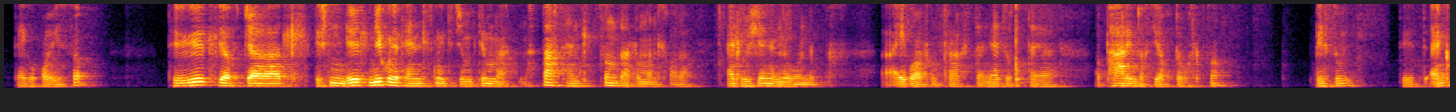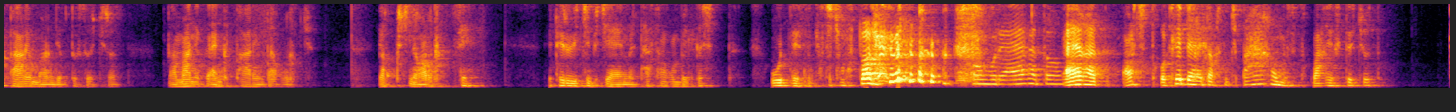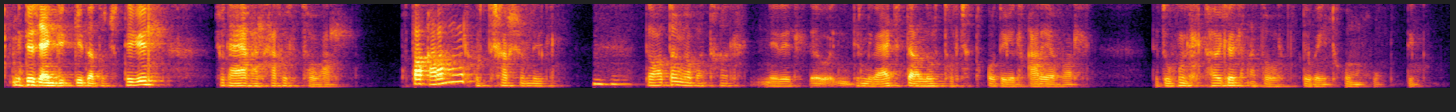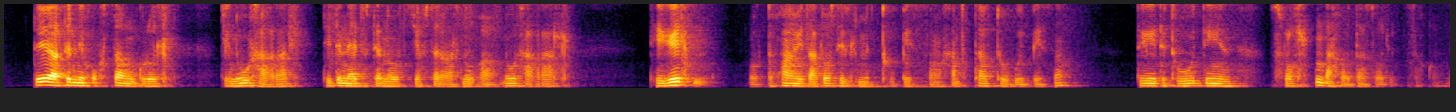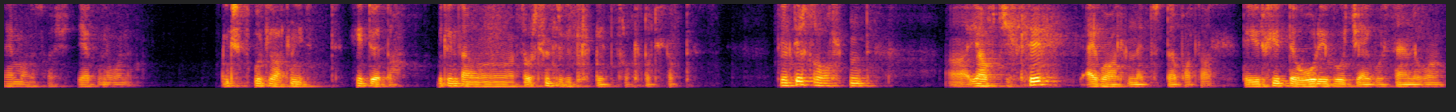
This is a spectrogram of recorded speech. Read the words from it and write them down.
Тэг гоё байсан. Тэгээд л явж байгаа л чинь нэл нэг хүний танилцсан гэдэг чинь тийм натаах танилцсан залуу маань болохоор аль бишээ нөгөө нэг айгуу олон фракстай найзуудтай паринд бас явдаг болсон. Бэсүү. Тэгээд анги парын маранд явдаг учраас намаа нэг анги парын дагуулж явах гэж нэг оролцсон. Тэр үе чи би чи амар та сонгон байлаа шүү дээ. Үүднээс нь буцаж буцаад. Гомбөр айгаад уу. Айгаад орчдохгүй. Тэгэхээр би хайлаа орсон чи баахан хүмүүс баахан эргэжтэйчүүд. Мэдээж анги гээ задууч. Тэгэл шууд айгаал хар хөлт суугаал. Буцаад гараал гүцэх хар шүү нэрэл. Тэгээ одоо ингээ бодоход нэрэл тэр нэг айцтай нүр тулж чадахгүй тэгэл гар яваал. Тэгээ зөвхөн л тойлол ганц уулздаг байд хүм хүүгдэг. Тэгээ тэр нэг хугацаа өнгөрөөл чиг нүүр хагараал. Тэд нар найзуутай нууцж явсаар гал нүүр нүүр хагараал. Тэгээл тухайн үе залуу сэрэлмэд төв байсан, хамттай төвгүүд байсан. Тэгээ тэр төвүүдийн сургалтанд анхудаа сууж үзсэн байхгүй. 8 оноос хойш яг нөгөө нэг Инглис бүлгийн бодлын нийтэд хэд байдаг. Бэлгийн зам урьдчилан сэргийлэх гэж сургалтууд их явдаг. Тэгэл тэр сургалтанд явж эхлээл айгу олон найзтай болоод тэгээ ерөөхдөө өөрийгөө ч айгу сайн нөгөө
